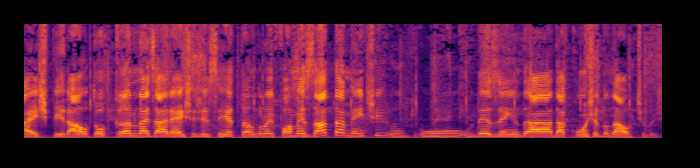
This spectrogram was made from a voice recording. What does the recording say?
a, espiral, tocando nas arestas desse retângulo e forma exatamente o, o, o desenho da, da concha do Nautilus.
